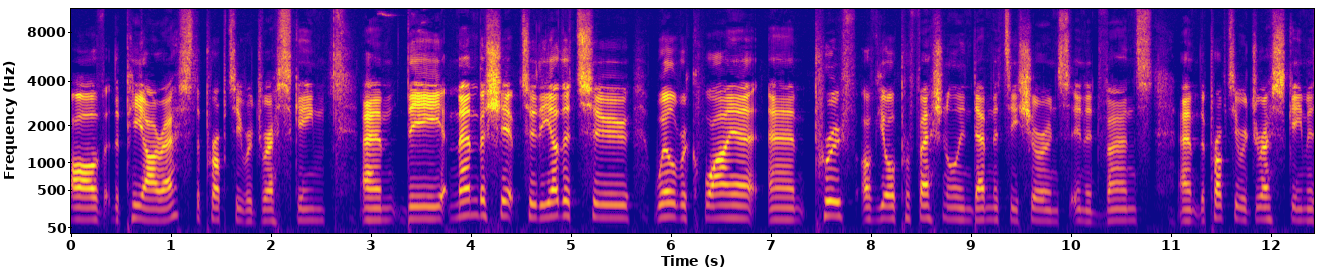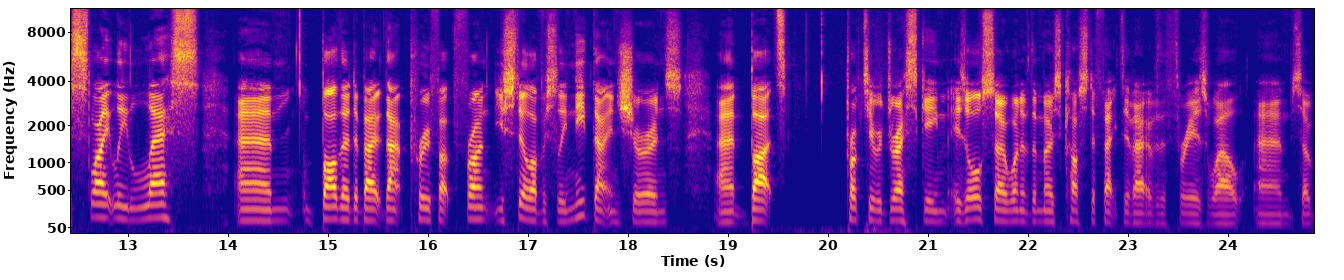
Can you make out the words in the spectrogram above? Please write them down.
of the PRS, the Property Redress Scheme. Um, the membership to the other two will require um, proof of your professional indemnity insurance in advance. Um, the Property Redress Scheme is slightly less um, bothered about that proof up front. You still obviously need that insurance, uh, but property redress scheme is also one of the most cost effective out of the three as well. Um, so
